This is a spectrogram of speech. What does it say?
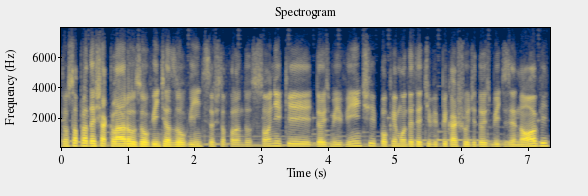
Então, só para deixar claro os ouvintes e as ouvintes, eu estou falando Sonic 2020, Pokémon Detetive Pikachu de 2019.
